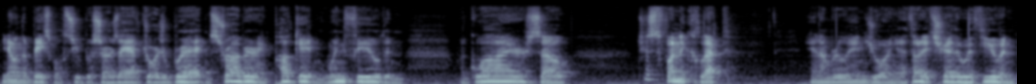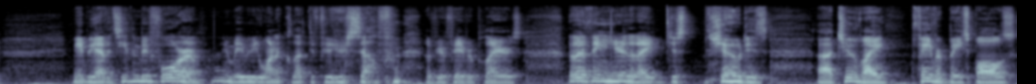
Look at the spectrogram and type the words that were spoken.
you know, in the baseball superstars, I have George Brett and Strawberry and Puckett and Winfield and McGwire. So just fun to collect, and I'm really enjoying it. I thought I'd share that with you, and maybe you haven't seen them before, or maybe you want to collect a few yourself of your favorite players. The other thing here that I just showed is uh, two of my favorite baseballs.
